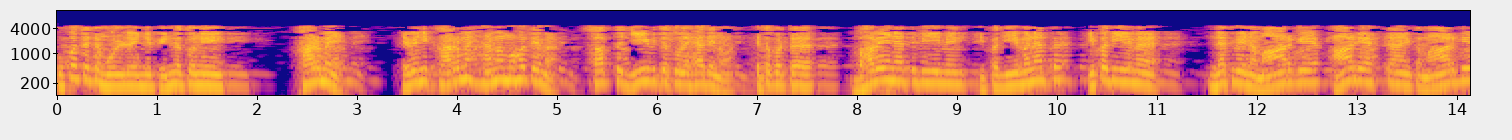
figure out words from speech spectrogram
උපතට මුල් වෙන්නේ පින්නතුනේ කර්මය. එවැනි කර්ම හැම මොහොතෙම සත්ත්ව ජීවිත තුල හැදෙනවා. එතකොට භවේ නැතිවීමෙන් ඉපදීම නැත. ඉපදීම නැති වෙන මාර්ගය ආර්ය අෂ්ටාංගික මාර්ගය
